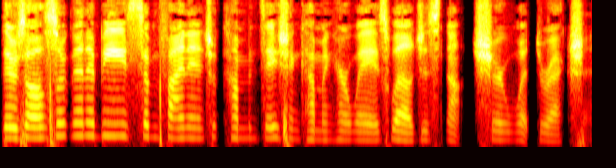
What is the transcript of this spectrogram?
there's also going to be some financial compensation coming her way as well, just not sure what direction.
